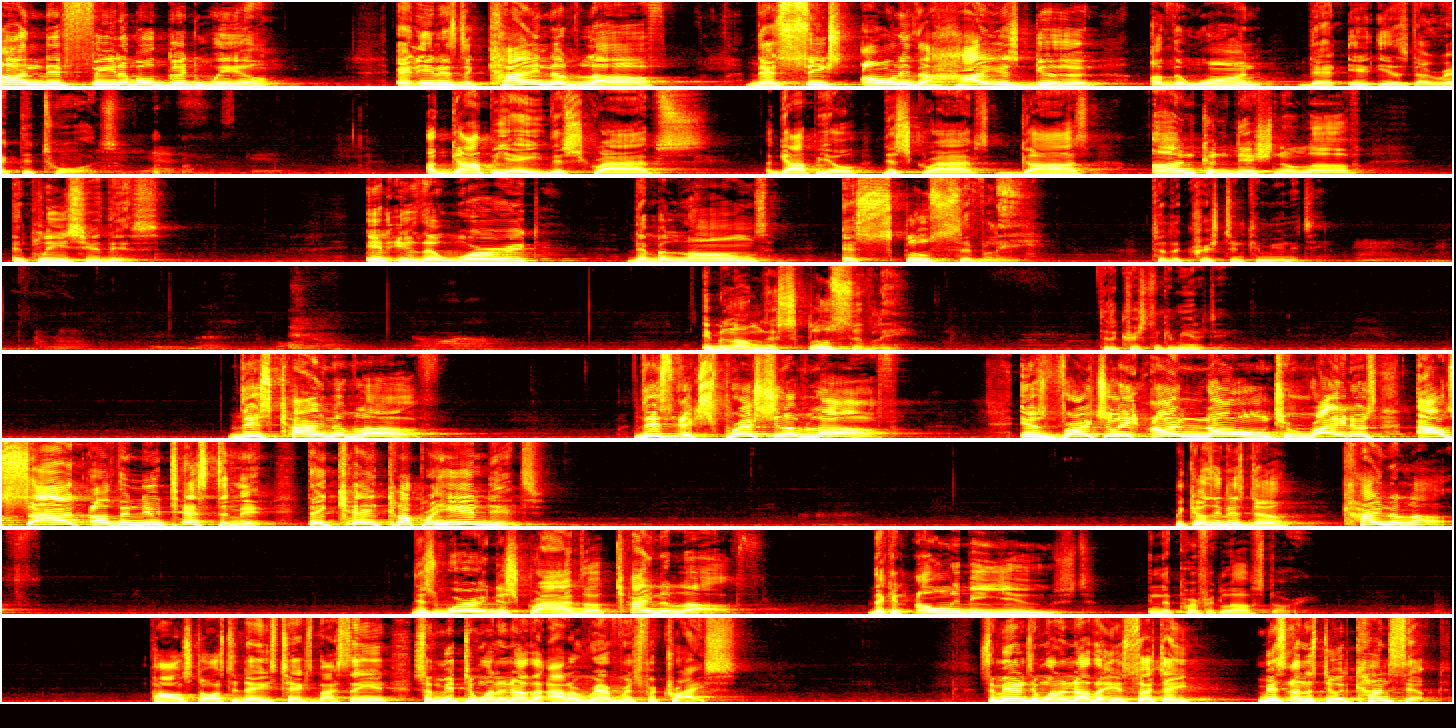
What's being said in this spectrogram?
undefeatable goodwill, and it is the kind of love that seeks only the highest good of the one that it is directed towards. Agape describes, agapeo describes God's unconditional love and please hear this it is a word that belongs exclusively to the Christian community. It belongs exclusively to the Christian community. This kind of love, this expression of love, is virtually unknown to writers outside of the New Testament. They can't comprehend it. Because it is the kind of love. This word describes a kind of love that can only be used in the perfect love story. Paul starts today's text by saying, Submit to one another out of reverence for Christ. Submitting to one another is such a misunderstood concept.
